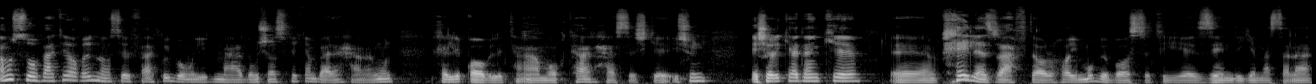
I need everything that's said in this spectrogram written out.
اما صحبت آقای ناصر فکوی به عنوان یک مردم شناس فکرم برای هممون خیلی قابل تعمق تر هستش که ایشون اشاره کردن که خیلی از رفتارهای ما به واسطه زندگی مثلا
